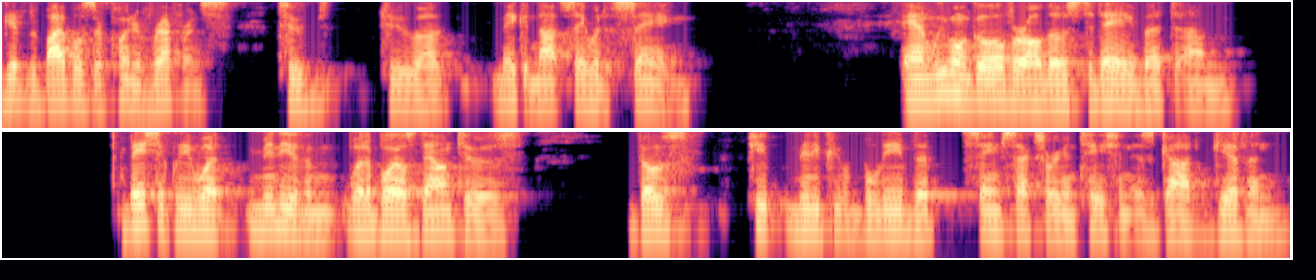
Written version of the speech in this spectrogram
give the Bible as their point of reference to to uh, make it not say what it's saying. And we won't go over all those today, but um, basically, what many of them, what it boils down to is those many people believe that same-sex orientation is God-given,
